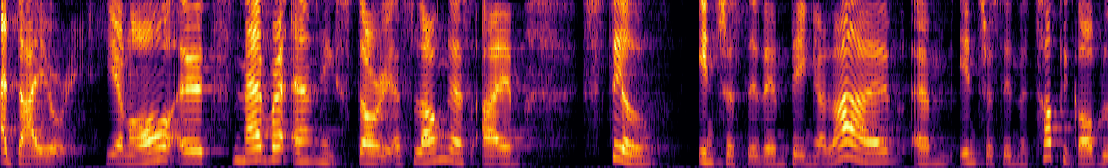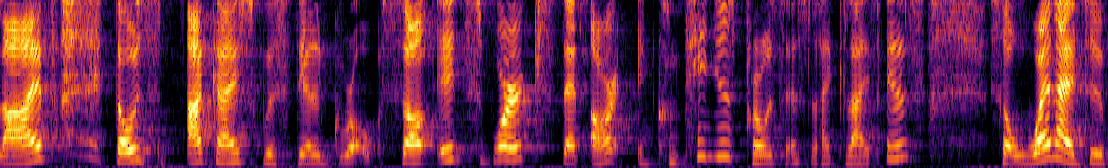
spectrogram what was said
a diary, you know, it's never ending story. As long as I'm still interested in being alive and interested in the topic of life, those archives will still grow. So it's works that are in continuous process like life is. So when I do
